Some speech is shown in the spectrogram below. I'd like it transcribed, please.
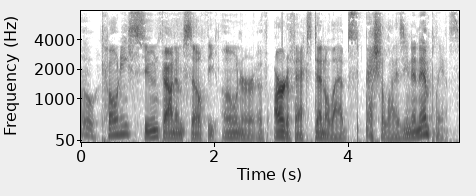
Oh. Tony soon found himself the owner of Artifacts Dental Lab specializing in implants.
